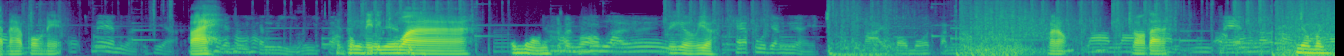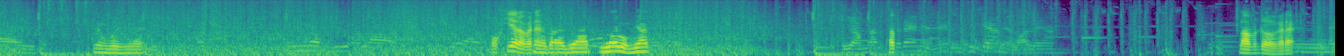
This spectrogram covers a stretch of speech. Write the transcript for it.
ดนะครับพวกนี้แม่มึงอะไอ้เหี้ยไปยังมีกะหรี่มีต่อเป็นพวกนี้ดีกว่าเป็นแบบจะเป็นพ่อใครไม่อยู่ไม่อยู่แค่พูดยังเหนื่อยบายโปรโมทปันมาลองลองตายนะ แม่ยังมันยังมันเนี่ยพวกเหี้ยอะไรวะเนี่เนี่ยยตายพี่อาร์ตไล่ผมพี่อาร์ตกูยอมรับครับก็ได้เนี่ยแม่มึงชื่อแก้วเนี่ยร้อยเลยอะเรามันโดดก็ได้เออแม่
